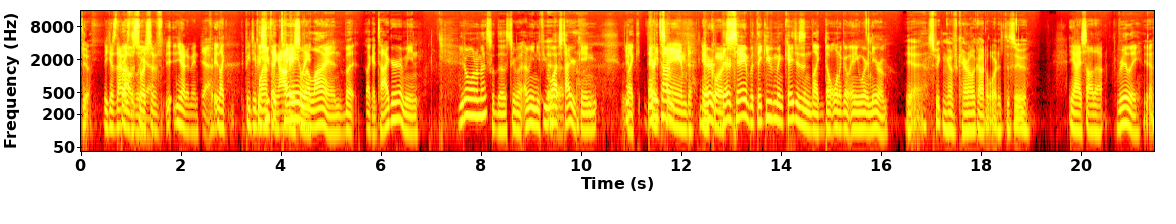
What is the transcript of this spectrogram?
Yeah. Because that was Probably, the source yeah. of, you know what I mean? Yeah. Like the P.T. Because Barnum you could thing, tame obviously. a lion, but like a tiger, I mean, you don't want to mess with those too much. I mean, if you watch Tiger King, like They're anytime tamed. They're quotes. they're tame, but they keep them in cages and like don't want to go anywhere near them. Yeah. Speaking of Carol got awarded the zoo. yeah, I saw that. Really? Yeah.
